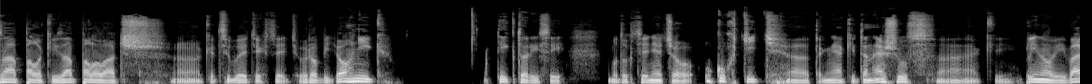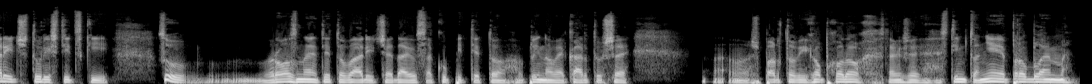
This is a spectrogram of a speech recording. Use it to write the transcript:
zápalky, zapalovač, keď si budete chcieť urobiť ohník, tí, ktorí si budú chcieť niečo ukuchtiť, tak nejaký ten ešus, nejaký plynový varič turistický. Sú rôzne tieto variče, dajú sa kúpiť tieto plynové kartuše v športových obchodoch, takže s týmto nie je problém.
